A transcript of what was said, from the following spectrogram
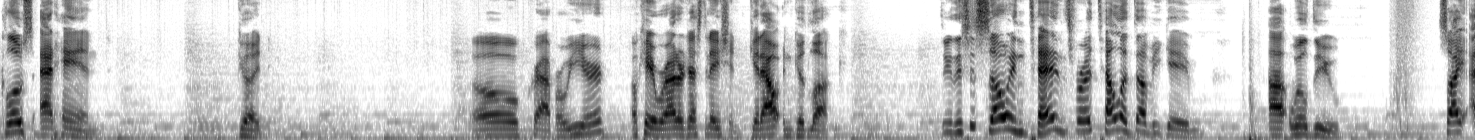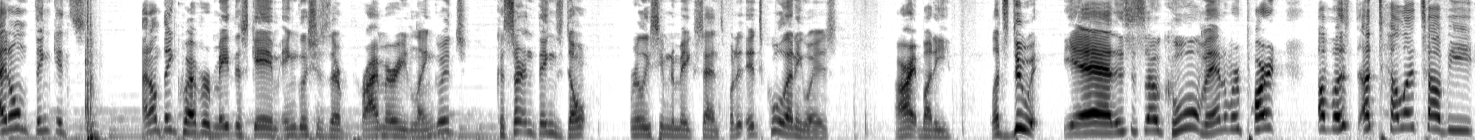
Close at hand. Good. Oh, crap. Are we here? Okay, we're at our destination. Get out and good luck. Dude, this is so intense for a Teletubby game uh, will do. So I, I don't think it's... I don't think whoever made this game, English is their primary language. Because certain things don't really seem to make sense. But it, it's cool anyways. Alright, buddy. Let's do it. Yeah, this is so cool, man. We're part of a, a Teletubby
